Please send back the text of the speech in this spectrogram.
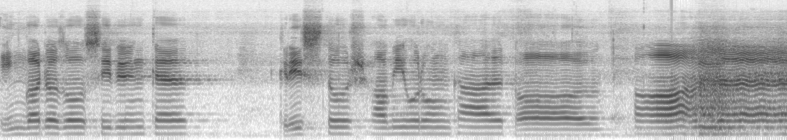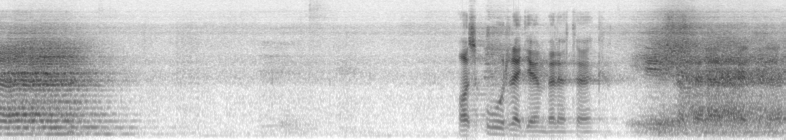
ingadozó szívünket, Krisztus, a mi Urunk által. Amen. Az Úr legyen veletek. És a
